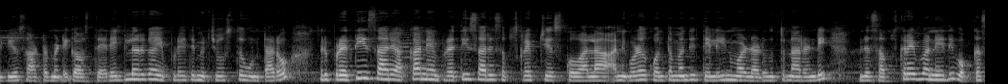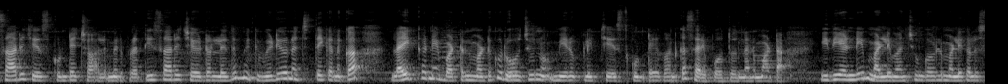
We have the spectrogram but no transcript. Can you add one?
వీడియోస్ ఆటోమేటిక్గా వస్తాయి. రెగ్యులర్గా ఎప్పుడైతే మీరు చూస్తూ ఉంటారు? మీరు ప్రతిసారి అక్క నేను ప్రతిసారి సబ్స్క్రైబ్ చేసుకోవాలా? అని కూడా కొంతమంది తెలియని వాళ్ళు అడుగుతున్నారండి. మీరు సబ్స్క్రైబ్ అనేది ఒక్కసారి చేసుకుంటే చాలు. మీరు ప్రతిసారి చేయడం లేదు. మీకు వీడియో నచ్చితే కనుక లైక్ అనే బటన్ మటుకు రోజు మీరు క్లిక్ చేసుకుంటే కనుక సరిపోతుందనమాట ఇది అండి. మళ్ళీ మంచి ఇంకోళ్ళు మళ్ళీ కలుస్తుంది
